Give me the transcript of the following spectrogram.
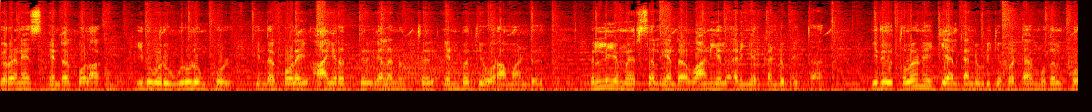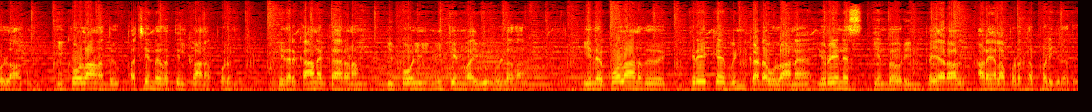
யுரனேஸ் என்ற கோளாகும். இது ஒரு உருளும் கோள். இந்த கோளை ஆயிரத்து எழுநூற்று எண்பத்தி ஓராம் ஆண்டு வில்லியம் எர்சல் என்ற வானியல் அறிஞர் கண்டுபிடித்தார். இது தொலைநோக்கியால் கண்டுபிடிக்கப்பட்ட முதல் கோள் ஆகும். இக்கோளானது பச்சை நிறத்தில் காணப்படும். இதற்கான காரணம் இக்கோளில் மீத்தேன் வாயு உள்ளதால். இந்த கோளானது கிரேக்க விண்கடவுளான யுரேனஸ் என்பவரின் பெயரால் அடையாளப்படுத்தப்படுகிறது.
